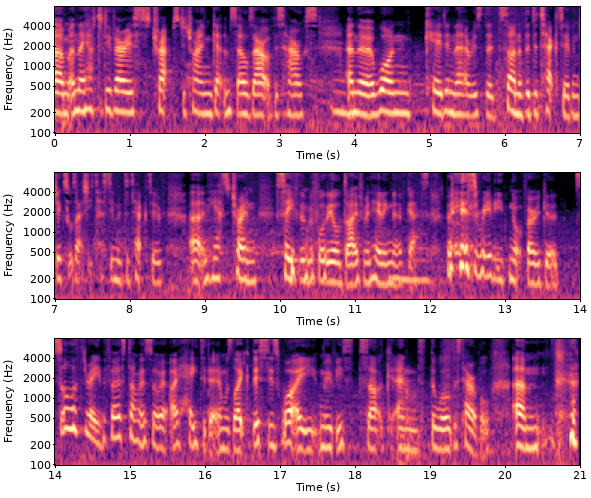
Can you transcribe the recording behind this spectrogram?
Um, and they have to do various traps to try and get themselves out of this house. And the one kid in there is the son of the detective, and Jigsaw's actually testing the detective, uh, and he has to try and save them before they all die from inhaling nerve gas. But it's really not very good. Saw 3, the first time I saw it, I hated it and was like, this is why movies suck and the world is terrible. Um,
